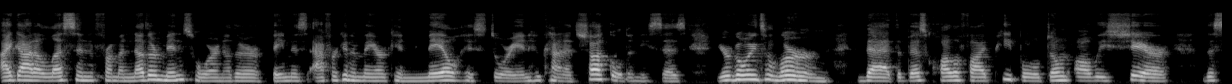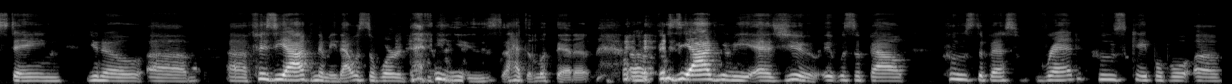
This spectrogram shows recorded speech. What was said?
I got a lesson from another mentor, another famous African American male historian who kind of chuckled and he says, You're going to learn that the best qualified people don't always share the same, you know, um, uh, physiognomy. That was the word that he used. I had to look that up. Uh, physiognomy as you. It was about who's the best read, who's capable of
